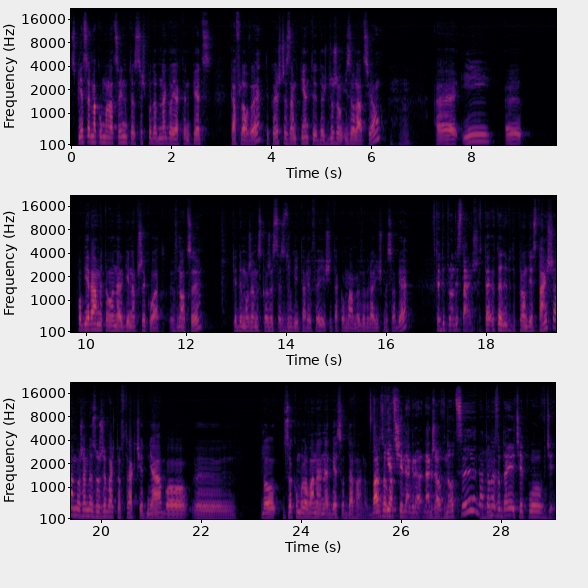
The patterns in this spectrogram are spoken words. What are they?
Z piecem akumulacyjnym to jest coś podobnego jak ten piec kaflowy, tylko jeszcze zamknięty dość dużą izolacją e, i e, pobieramy tą energię na przykład w nocy, kiedy możemy skorzystać z drugiej taryfy, jeśli taką mamy, wybraliśmy sobie. Wtedy prąd jest tańszy. Wte- Wtedy prąd jest tańszy, a możemy zużywać to w trakcie dnia, bo yy, no, zakumulowana energia jest oddawana. Bardzo wa- Piec się nagra, nagrzał w nocy, natomiast oddaje ciepło w dzień.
